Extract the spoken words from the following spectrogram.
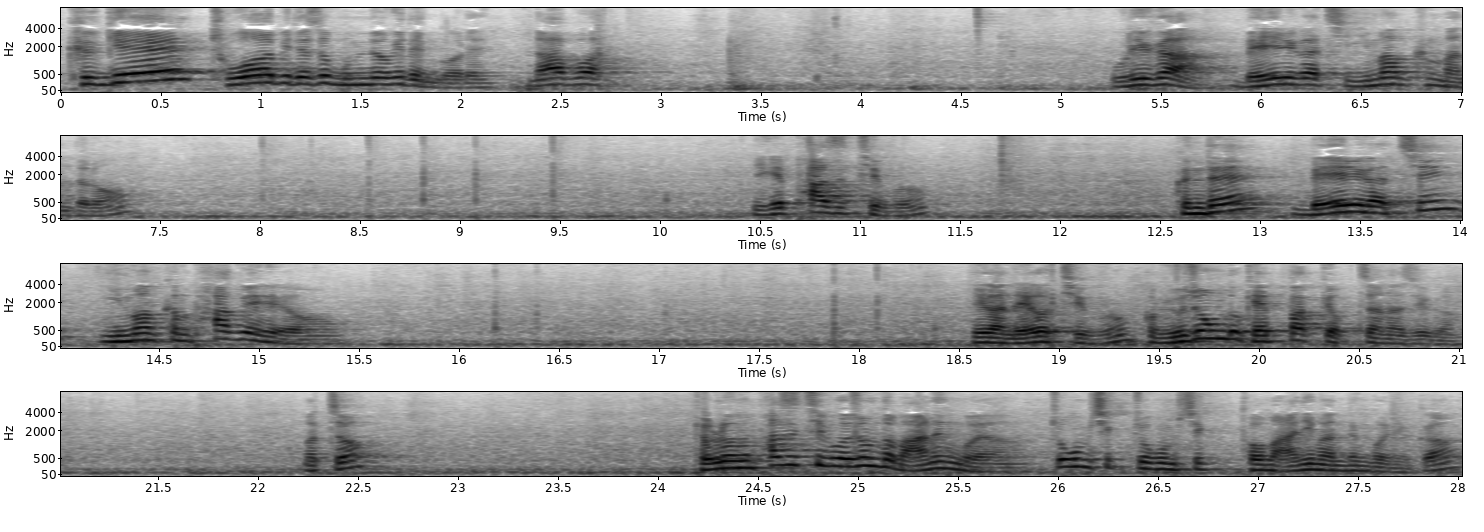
그게 조합이 돼서 문명이 된 거래. 나봐. 우리가 매일같이 이만큼 만들어. 이게 positive. 근데 매일같이 이만큼 파괴해요. 얘가 negative. 그럼 요 정도 갭밖에 없잖아, 지금. 맞죠? 결론은 positive가 좀 더 많은 거야. 조금씩 조금씩 더 많이 만든 거니까.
